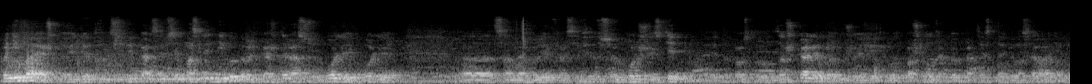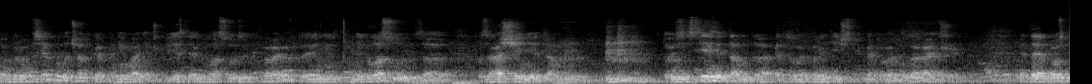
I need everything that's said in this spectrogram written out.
понимая, что идет фальсификация, все последние выборы каждый раз все более и более э, самое более фальсифицировано, все в большей степени. Это просто вот зашкаливало уже, и вот пошло такое протестное голосование. Но говорю, у всех было четкое понимание, что если я голосую за КПРФ, то я не, не голосую за возвращение там, той системе, там, да, которая политическая, которая была раньше. Это я просто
